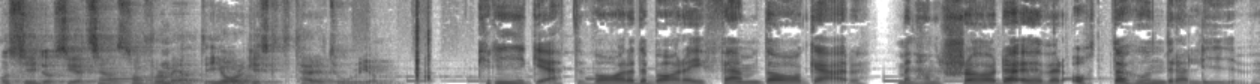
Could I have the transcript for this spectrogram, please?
och Sydossetien som formellt är georgiskt territorium. Kriget varade bara i fem dagar, men han skörda över 800 liv.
